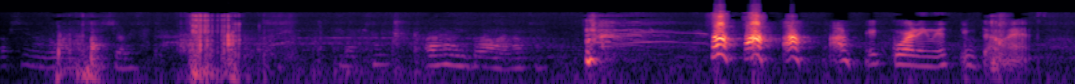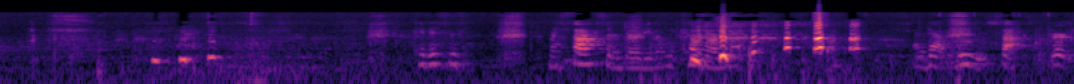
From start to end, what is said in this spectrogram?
Oh, she's on the line. I'll show you. Oh, I haven't bra on. Okay. I'm recording this, you dumbass. Okay, this is my socks are dirty. Let me cover them up. I got Lulu's socks are dirty.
